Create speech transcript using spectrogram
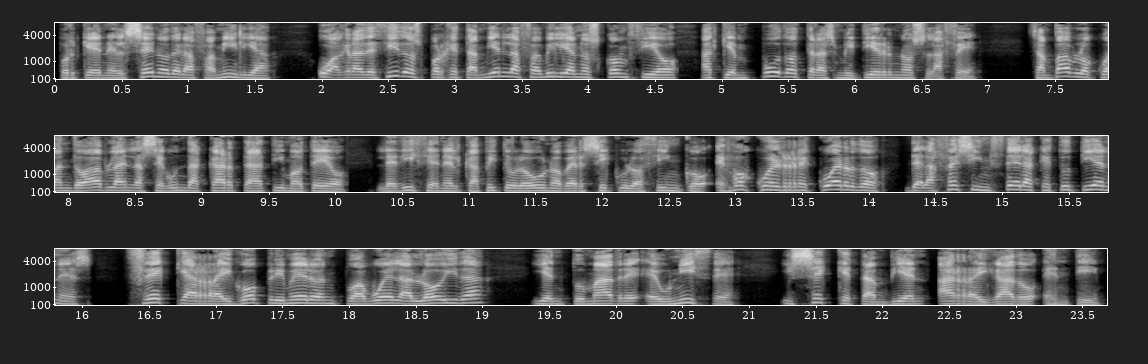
porque en el seno de la familia o agradecidos porque también la familia nos confió a quien pudo transmitirnos la fe. San Pablo cuando habla en la segunda carta a Timoteo, le dice en el capítulo 1, versículo 5, evoco el recuerdo de la fe sincera que tú tienes, fe que arraigó primero en tu abuela Loida y en tu madre Eunice, y sé que también ha arraigado en ti.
